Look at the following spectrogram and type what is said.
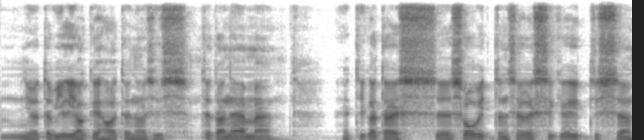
nii-öelda viljakehadena siis teda näeme. Et igatahes eh, soovitan sellesse kirjutisse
